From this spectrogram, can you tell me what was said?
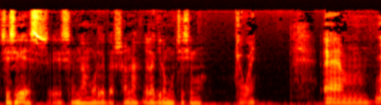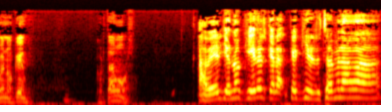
sí, sí, es, es un amor de persona. Yo la quiero muchísimo. Qué guay. Em, bueno, ¿qué? ¿Cortamos? A ver, yo no quiero, es que ahora- ¿qué quieres? ¿Echarme la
